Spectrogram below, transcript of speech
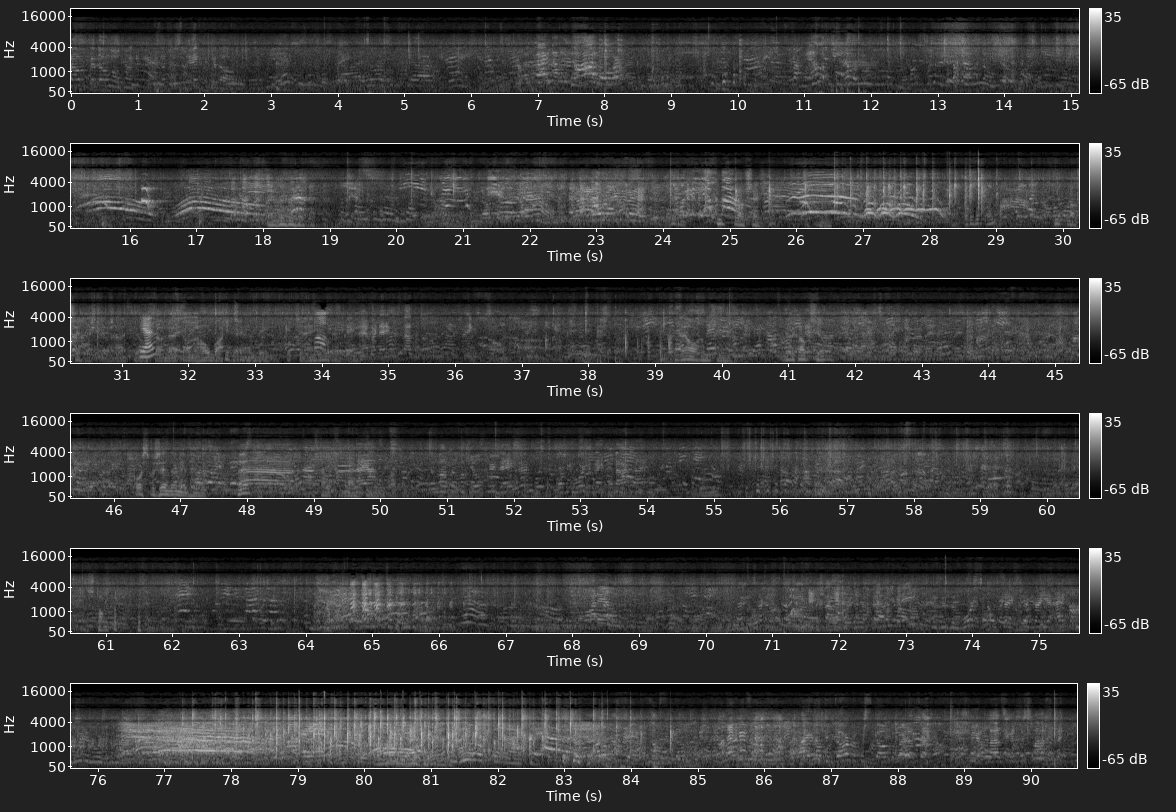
cadeau mogen maken. Is dat een streepje cadeau? Bijna niet halen hoor. Ja, help, help. Oh, proces. Wat is het dan? Goed proces. Ja? Zo'n eh, zo'n hobart eh, ding. Nee, maar deze staat op Geweldige machine. Wil ik ook zien. Kostenverzending net zo. Hè? Waarschijnlijk. Nou ja, dan mag, dan mag Jos nu deze. Als hij Stamper. Dus de worstel opzet, dan kan je eigen. Waar je dan die darmen moest kopen, maar dat uh, vier relatie met geslagen.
